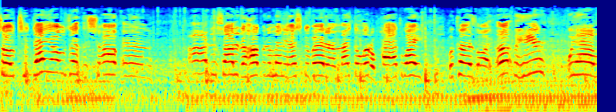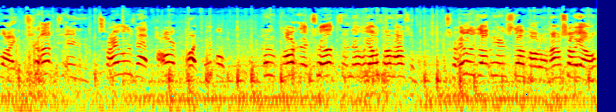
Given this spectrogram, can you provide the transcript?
so today I was at the shop and I decided to hop in a mini excavator and make a little pathway because like up here we have like trucks and trailers that park, like people who park their trucks and then we also have some trailers up here and stuff. Hold on, I'll show y'all.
